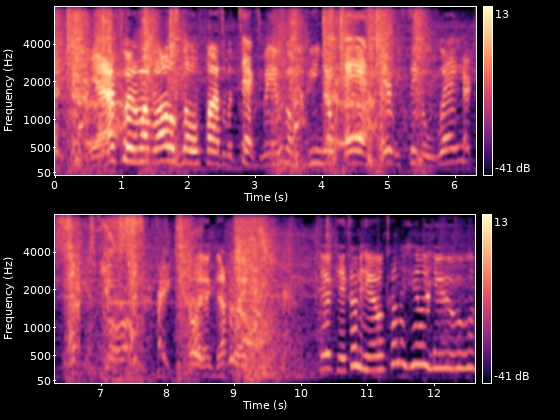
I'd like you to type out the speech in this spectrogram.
Yeah, I put him up with all those level fives of attacks, man. We're gonna be beating your ass every single way. Your! Oh yeah, get out the way. Okay, time to heal. Time to heal you.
